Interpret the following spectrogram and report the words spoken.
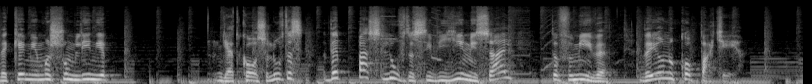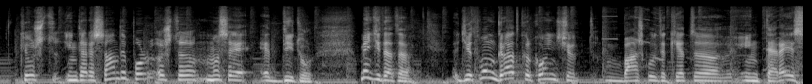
Dhe kemi më shumë lindje gjatë kohës së luftës dhe pas luftës si vijimi i saj të fëmijëve dhe jo në kohë paqeje. Kjo është interesante, por është më se e ditur. Megjithatë, gjithmonë gratë kërkojnë që mashkulli të ketë uh, interes,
